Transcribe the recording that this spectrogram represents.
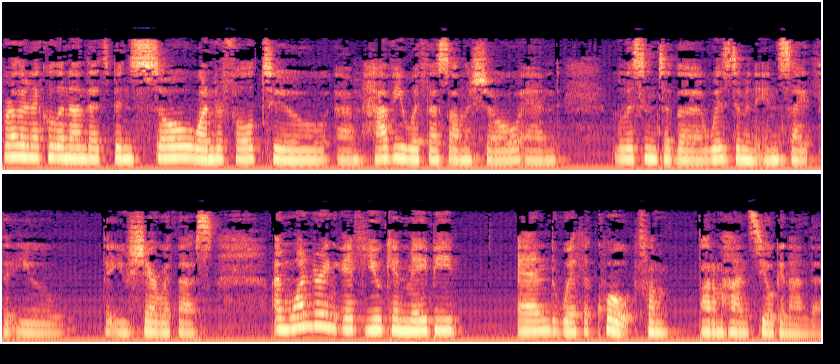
Brother Nakulananda, it's been so wonderful to um, have you with us on the show and listen to the wisdom and insight that you that you share with us. I'm wondering if you can maybe end with a quote from Paramahansa Yogananda.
